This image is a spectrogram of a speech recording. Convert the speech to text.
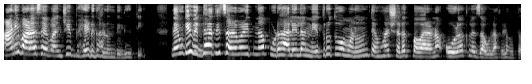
आणि बाळासाहेबांची भेट घालून दिली होती. नेमके विद्यार्थी चळवळीतनं पुढे आलेलं नेतृत्व म्हणून तेव्हा शरद पवारांना ओळखलं जाऊ लागलं होतं.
